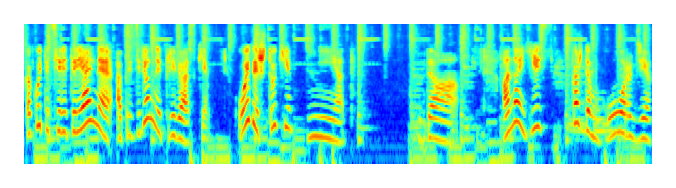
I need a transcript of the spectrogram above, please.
Какой-то территориальной определенной привязки у этой штуки нет. Да, она есть в каждом городе,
